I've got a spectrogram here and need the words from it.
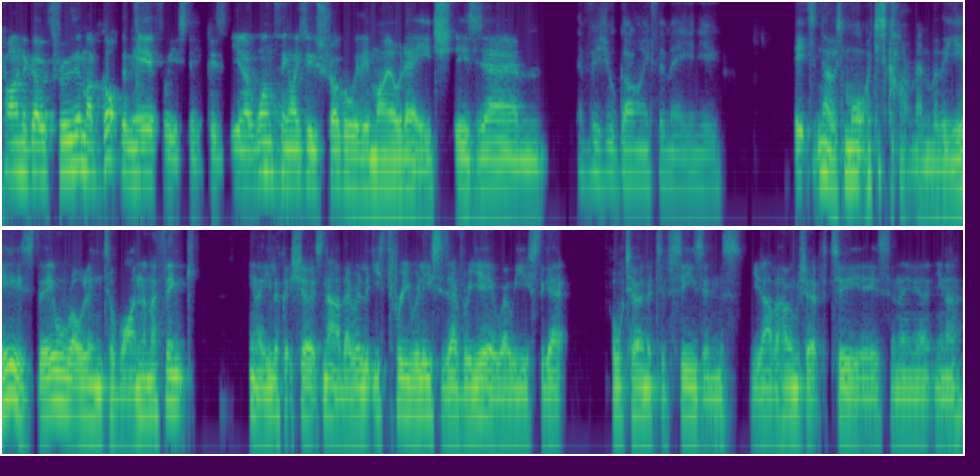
kind of go through them. I've got them here for you, Steve, because you know one thing I do struggle with in my old age is um, a visual guide for me and you. It's no, it's more. I just can't remember the years. They all roll into one, and I think you know you look at shirts now. There are three releases every year where we used to get alternative seasons. You'd have a home shirt for two years, and then you know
